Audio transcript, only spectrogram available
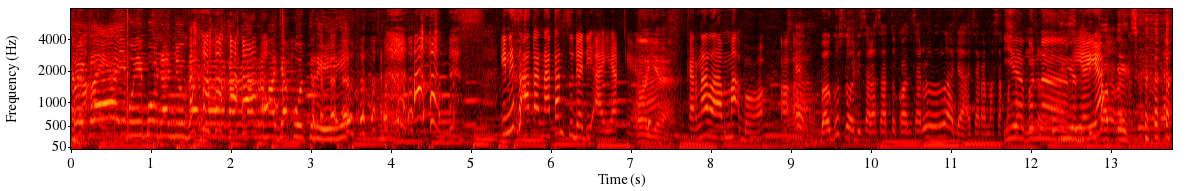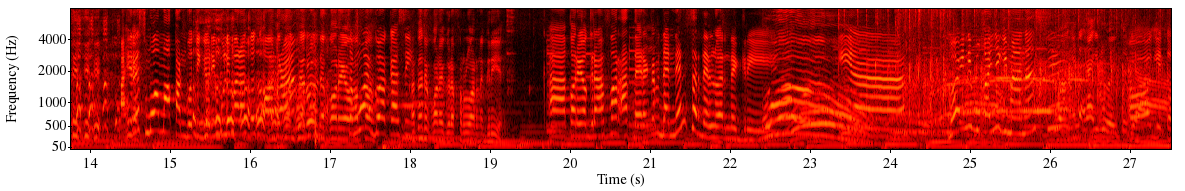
Baiklah ibu-ibu dan juga rekan-rekan remaja putri. Ini seakan-akan sudah diayak ya. Oh iya. Karena lama, Bo. Oh, oh. Eh, bagus loh di salah satu konser lu, lu ada acara masak-masak Iya, gitu benar. loh. Iya bikin ya? Akhirnya semua makan buat 3.500 Nanti orang. konser lo ada koreo Semua apa? gua kasih. Kata ada koreografer luar negeri ya? Uh, koreografer, art director, dan dancer dari luar negeri. Wow. Iya. Bo, ini bukanya gimana sih? Nah, itu loh, itu dia. Oh, gitu.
